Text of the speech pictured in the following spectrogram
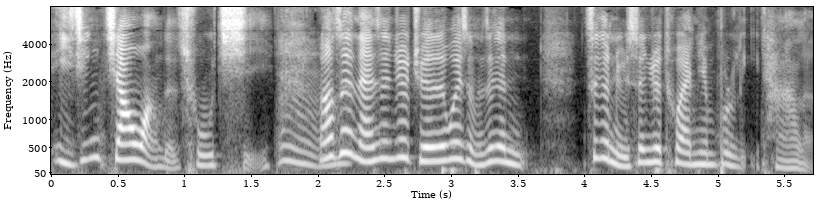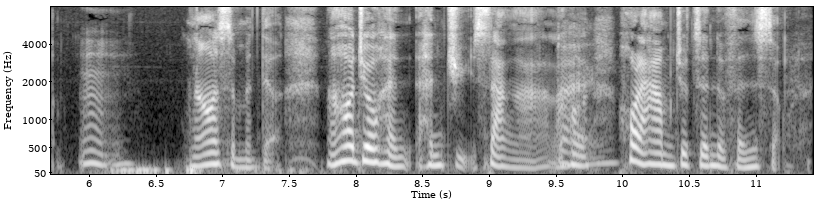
已经交往的初期，嗯，然后这个男生就觉得为什么这个这个女生就突然间不理他了，嗯，然后什么的，然后就很很沮丧啊，然后后来他们就真的分手了。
